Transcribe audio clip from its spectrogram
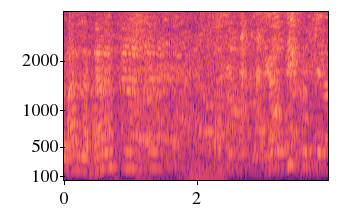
quemarlas nuevas. Que sacar un disco y que lo...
